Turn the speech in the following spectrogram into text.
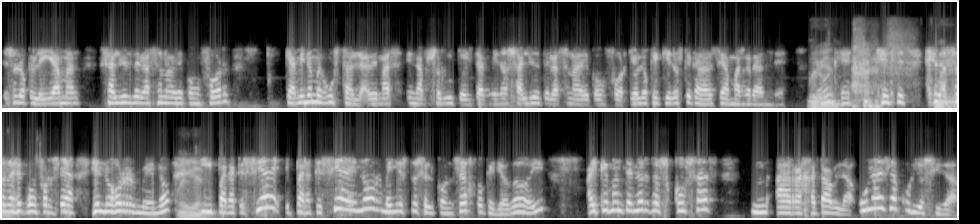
Eso es lo que le llaman salir de la zona de confort que a mí no me gusta además en absoluto el término salir de la zona de confort. Yo lo que quiero es que cada vez sea más grande, que, la zona de confort sea enorme, ¿no? Y para que sea para que sea enorme y esto es el consejo que yo doy, hay que mantener dos cosas mm, a rajatabla. Una es la curiosidad.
